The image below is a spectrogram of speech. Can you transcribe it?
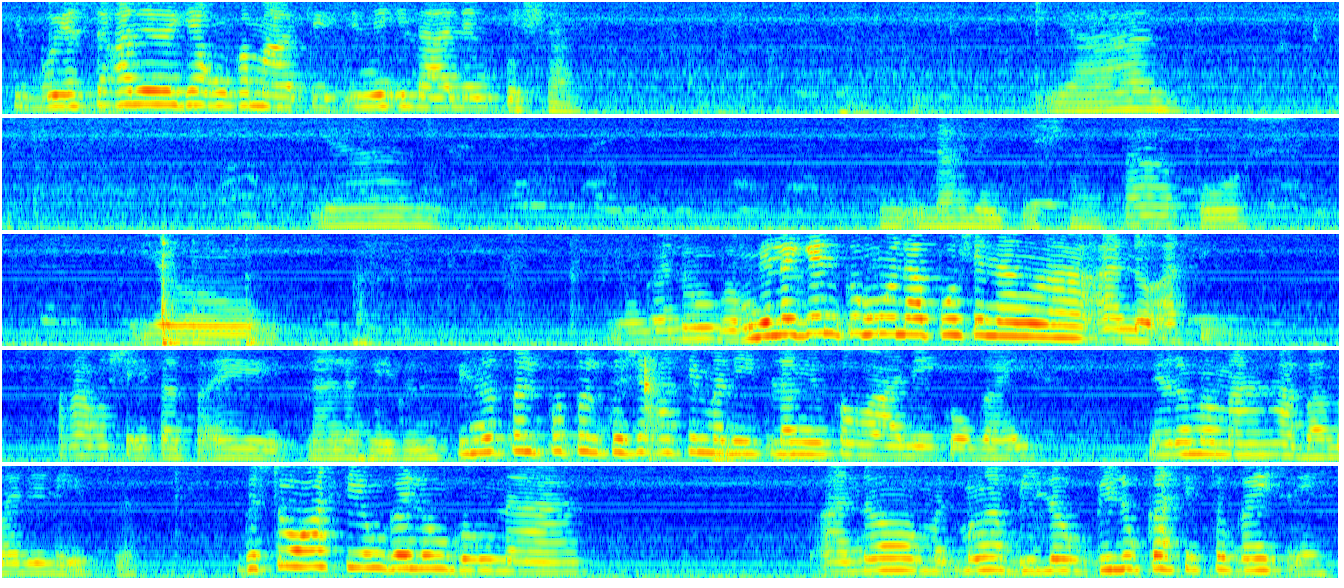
Sibuyas, tsaka nilagyan kong kamatis, iniilalim ko siya. Yan. Yan. Iniilalim ko siya. Tapos, yung yung galunggong. Nilagyan ko muna po siya ng ah, ano, asin. Saka ko siya itatay, lalagay dun. Pinutol-putol ko siya kasi maliit lang yung kawali ko, guys. Meron mamahaba, maliliit na. Gusto ko kasi yung galunggong na ano, mga bilog. Bilog kasi ito, guys, eh.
